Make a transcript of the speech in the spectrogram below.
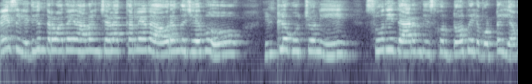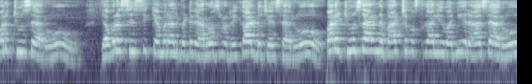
కనీసం ఎదిగిన తర్వాత అయినా ఆలోచించాలక్కర్లేదా? ఔరంగజేబు ఇంట్లో కూర్చొని సూది దారం తీసుకొని టోపీలు కొట్ట ఎవరు చూశారు? ఎవరు సీసీ కెమెరాలు పెట్టిన ఆ రోజుల్లో రికార్డు చేశారు? ఎవరు చూశారని పాఠ్య పుస్తకాలు ఇవన్నీ రాశారు?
